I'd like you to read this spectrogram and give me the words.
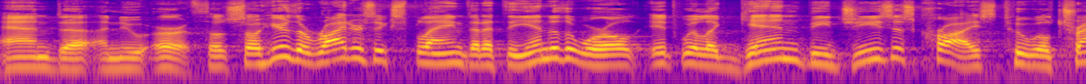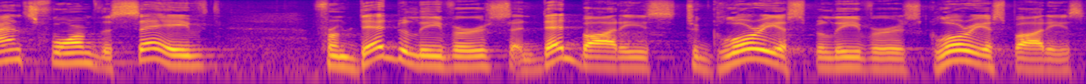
and uh, a new earth. So, so here the writers explain that at the end of the world, it will again be Jesus Christ who will transform the saved from dead believers and dead bodies to glorious believers, glorious bodies,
